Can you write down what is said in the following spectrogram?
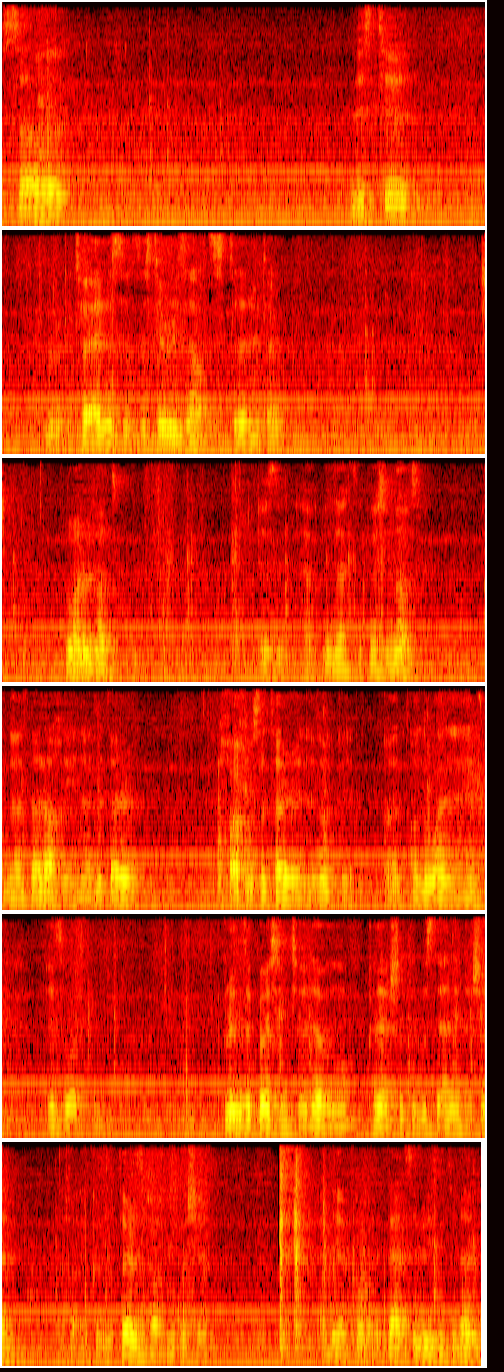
So, there's two two editors, there's two results to learning Torah. The one result is, is that the person knows. He knows the he knows the Torah. Chachmas the Torah is okay. On, the one hand, is what brings a person to a level of connection to understanding Hashem, because the Torah is the Chacham of Hashem. And therefore, that's the reason to learn,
